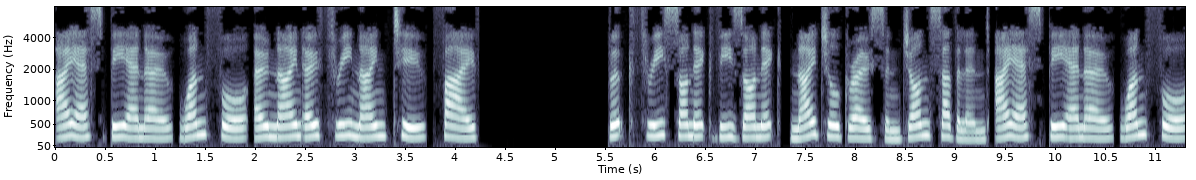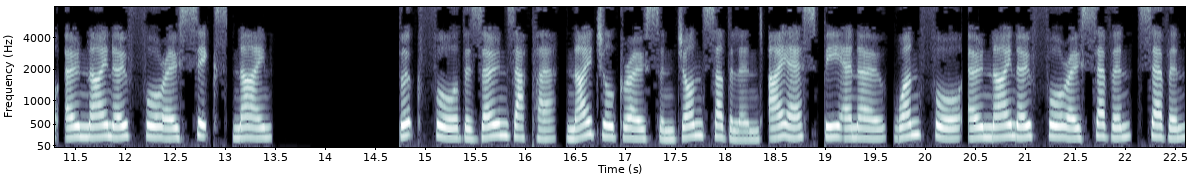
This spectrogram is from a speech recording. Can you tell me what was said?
ISBN 0-14-090392-5 Book 3 Sonic v Sonic, Nigel Gross and John Sutherland ISBN 0-14-090406-9 Book 4 The Zone Zapper, Nigel Gross and John Sutherland ISBN 0-14-090407-7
